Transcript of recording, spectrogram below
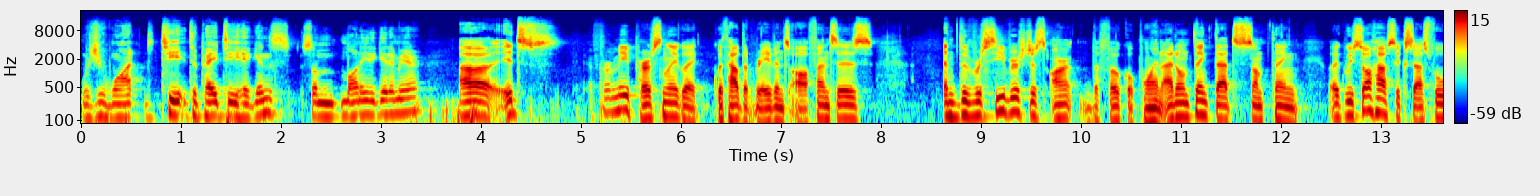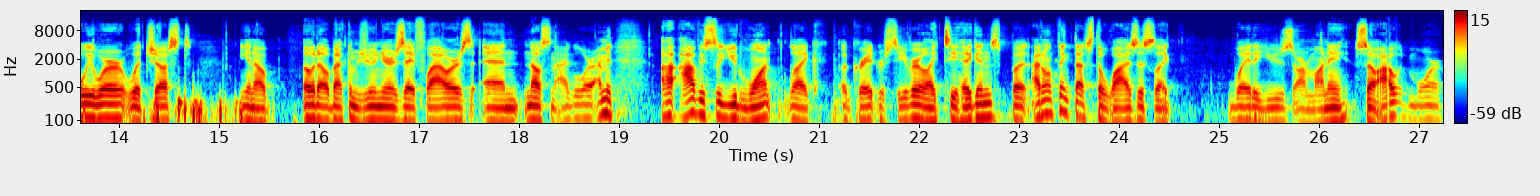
would you want T to pay Tee Higgins some money to get him here? Uh, it's for me personally, like with how the Ravens' offense is, and the receivers just aren't the focal point. I don't think that's something like we saw how successful we were with just you know Odell Beckham Jr., Zay Flowers, and Nelson Agholor. I mean, uh, obviously you'd want like a great receiver like Tee Higgins, but I don't think that's the wisest like way to use our money. So I would more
